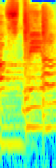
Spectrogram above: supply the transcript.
cost me a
